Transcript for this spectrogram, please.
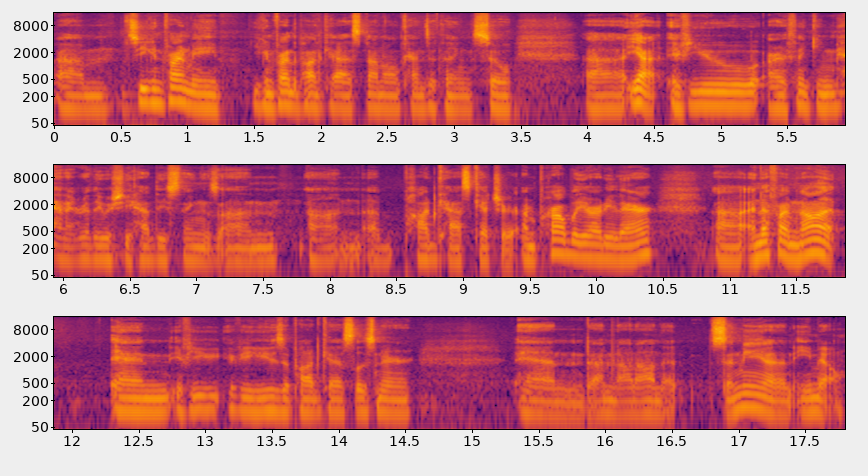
Um, so you can find me. You can find the podcast on all kinds of things. So. Uh, yeah, if you are thinking, man, I really wish you had these things on on a podcast catcher, I'm probably already there. Uh, and if I'm not, and if you if you use a podcast listener, and I'm not on it, send me an email.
